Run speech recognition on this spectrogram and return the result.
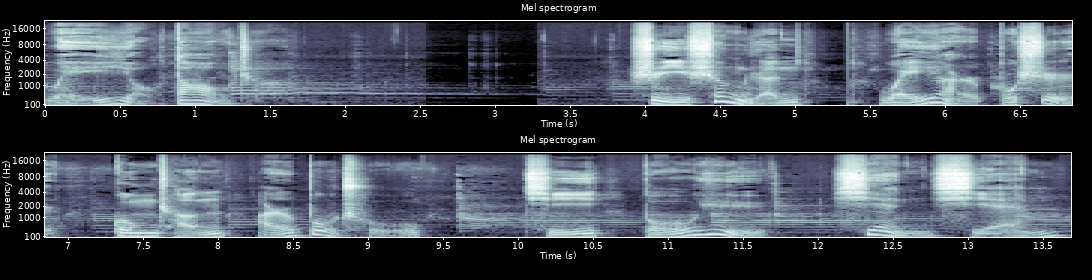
唯有道者。是以圣人为而不恃，功成而不处。其不欲见贤。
